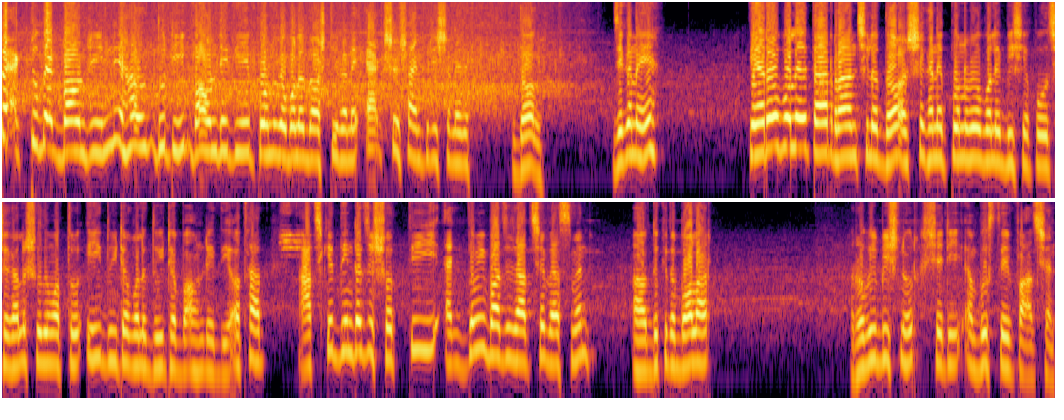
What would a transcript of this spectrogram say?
Back to back boundary Nehal দুটি বাউন্ডারি দিয়ে পনেরো বলে দশটি রানে একশো সাঁত্রিশ রানের দল। যেখানে তেরো বলে তার রান ছিল দশ, সেখানে পনেরো বলে বিশে পৌঁছে গেল, শুধুমাত্র এই দুইটা বলে দুইটা বাউন্ডারি দিয়ে। অর্থাৎ আজকের দিনটা যে সত্যি একদমই বাজে যাচ্ছে ব্যাটসম্যান দুঃখিত বলার রবি বিষ্ণুর, সেটি বুঝতেই পারছেন।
